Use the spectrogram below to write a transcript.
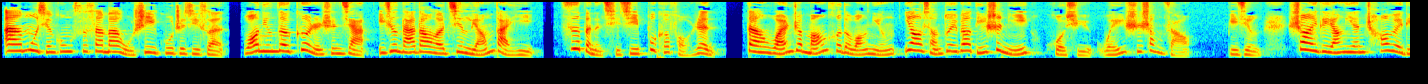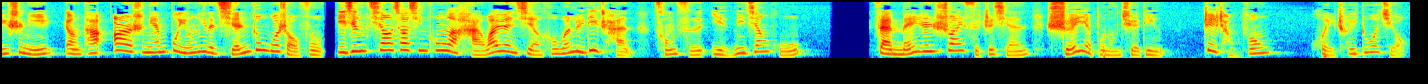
按目前公司三百五十亿估值计算，王宁的个人身价已经达到了近两百亿，资本的奇迹不可否认。但玩着盲盒的王宁，要想对标迪士尼，或许为时尚早。毕竟上一个扬言超越迪士尼，让他二十年不盈利的前中国首富，已经悄悄清空了海外院线和文旅地产，从此隐匿江湖。在没人摔死之前，谁也不能确定这场风会吹多久。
